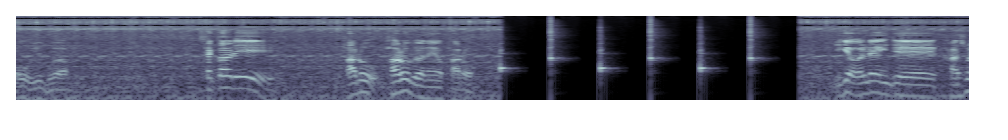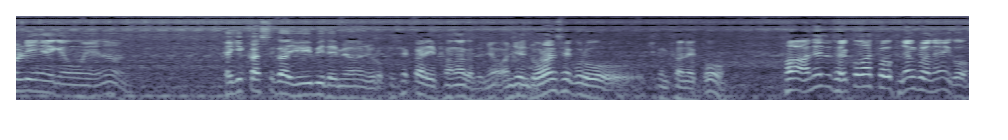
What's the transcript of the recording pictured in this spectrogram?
오 이게 뭐야? 색깔이 바로 바로 변해요 바로. 이게 원래 이제 가솔린의 경우에는 배기가스가 유입이 되면 이렇게 색깔이 변하거든요. 완전히 노란색으로 지금 변했고 더 안 해도 될 것 같아. 그냥 변해 이거.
